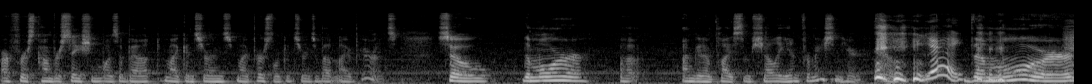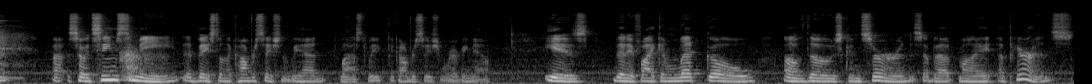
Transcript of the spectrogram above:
our first conversation was about my concerns, my personal concerns about my appearance. So the more, uh, I'm going to apply some Shelley information here. So Yay! the more uh, so it seems to me that based on the conversation that we had last week the conversation we're having now is that if i can let go of those concerns about my appearance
